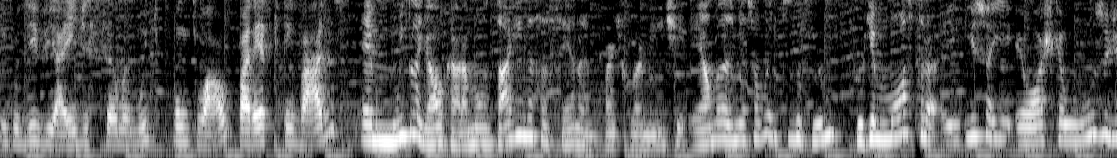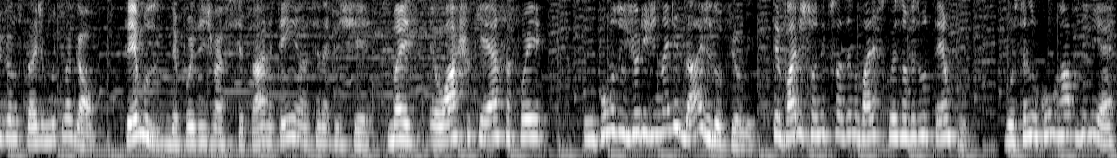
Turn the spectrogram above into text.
Inclusive, a edição é muito pontual. Parece que tem vários. É muito legal, cara. A montagem dessa cena, particularmente, é uma das minhas favoritas do filme, porque mostra. Isso aí eu acho que é um uso de velocidade muito legal. Temos, depois a gente vai citar, né? Tem a cena clichê, mas eu acho que essa foi um ponto de originalidade do filme. Ter vários Sonics fazendo várias coisas ao mesmo tempo, mostrando o quão rápido ele é.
